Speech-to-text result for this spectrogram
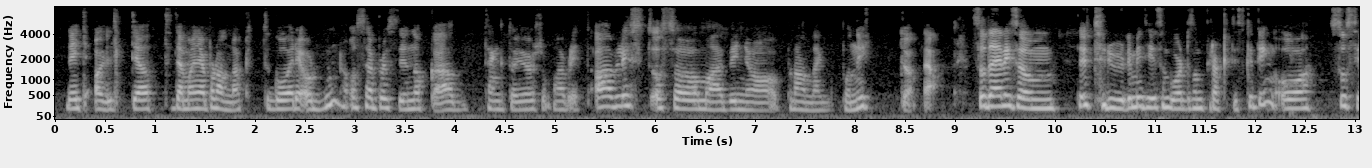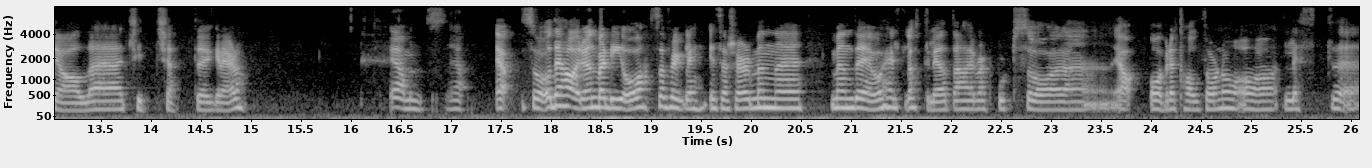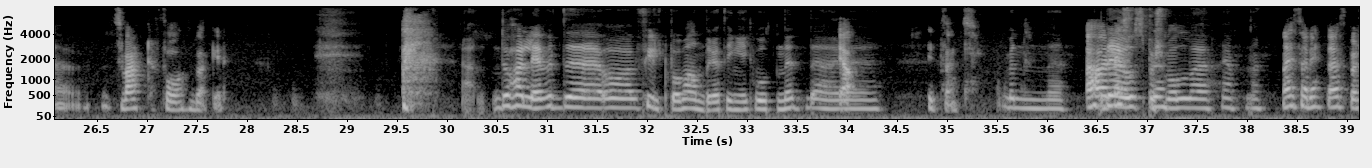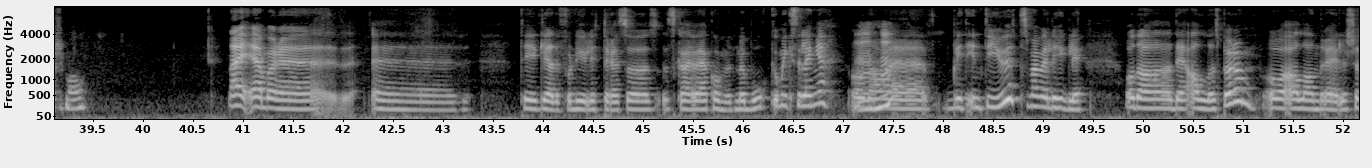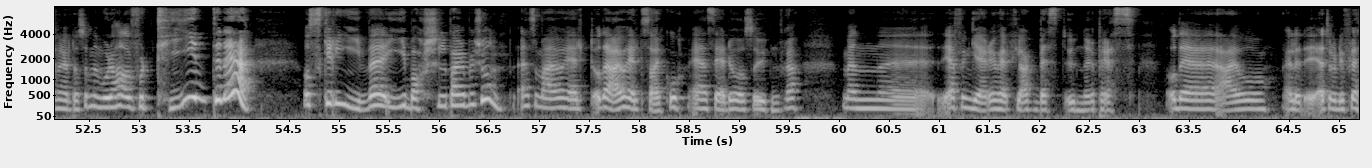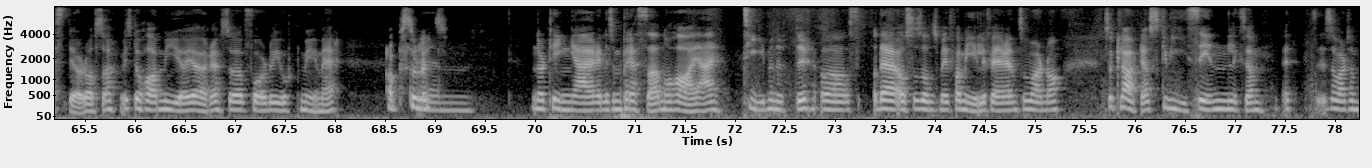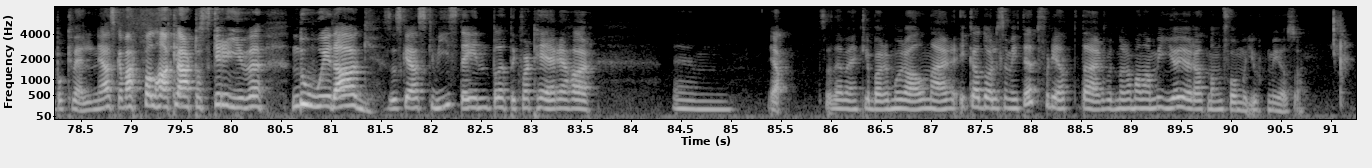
det er ikke alltid at det man har planlagt, går i orden. Og så er plutselig noe jeg hadde tenkt å gjøre som har blitt avlyst, og så må jeg begynne å planlegge på nytt. Og, ja. Så det er liksom det er utrolig mye tid som går til sånne praktiske ting, og sosiale chit-chat-greier. da. Ja, men ja. Ja, så, Og det har jo en verdi òg, selvfølgelig, i seg sjøl. Men, eh, men det er jo helt latterlig at jeg har vært borte så eh, ja, over et halvt år nå og lest eh, svært få bøker. Ja. Du har levd eh, og fylt på med andre ting i kvoten din. Det er, Ja. eh, Ikke sant? Men eh, det er jo spørsmål ja, nei. Nei, sorry. Det er spørsmål. Nei, jeg bare eh, Til glede for nye lyttere så skal jo jeg komme ut med bok om ikke så lenge. Og da Mhm. har jeg blitt intervjuet, som er veldig hyggelig. Og da det alle spør om, og alle andre ellers generelt også, men hvordan har du fått tid til det? Å skrive i barselpermisjon. Som er jo helt, og det er jo helt psyko. Jeg ser det jo også utenfra. Men eh, jeg fungerer jo helt klart best under press. Og det er jo Eller jeg tror de fleste gjør det også. Hvis du har mye å gjøre, så får du gjort mye mer. Absolutt. Um, når ting er liksom pressa Nå har jeg ti minutter, og, og det er også sånn som i familieferien som var nå. Så klarte jeg å skvise inn liksom et, Så var det sånn på kvelden Jeg skal i hvert fall ha klart å skrive noe i dag! Så skal jeg ha skvist det inn på dette kvarteret jeg har. Um. Så det var egentlig bare moralen er ikke ha dårlig samvittighet, fordi at det er når man har mye å gjøre, at man får gjort mye også.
